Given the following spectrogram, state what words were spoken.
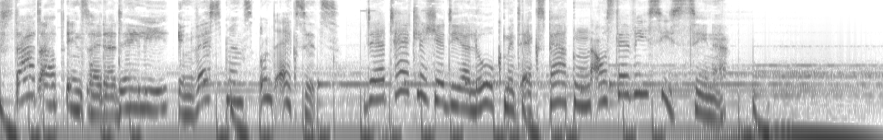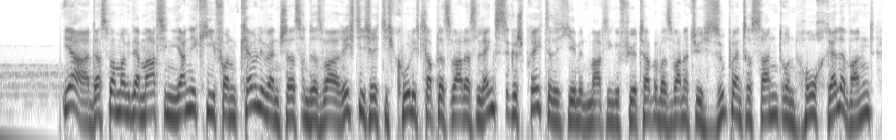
Startup Insider Daily, Investments und Exits. Der tägliche Dialog mit Experten aus der VC-Szene. Ja, das war mal wieder Martin Janicki von Cavalry Ventures und das war richtig, richtig cool. Ich glaube, das war das längste Gespräch, das ich je mit Martin geführt habe, aber es war natürlich super interessant und hochrelevant.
